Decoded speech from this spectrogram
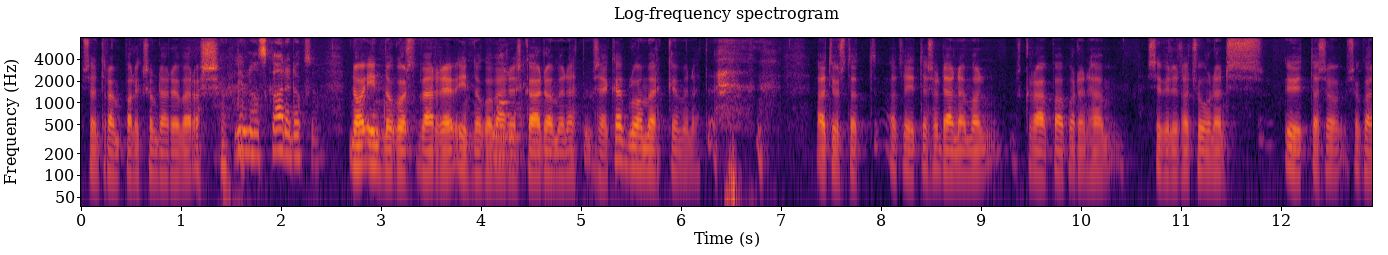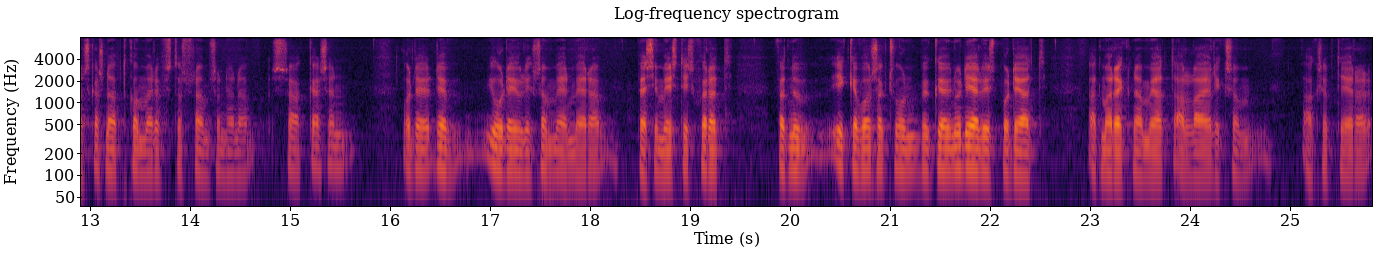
sen trampade liksom där över oss. Blev någon skadad också? No, inte något värre, inte något värre skador, men att, säkert blåmärken. Men att, att just att, att lite sådär när man skrapar på den här civilisationens yta så, så ganska snabbt kommer det förstås fram sådana saker sen. Och det, det gjorde ju liksom en mera pessimistisk för att för att nu icke-våldsaktion bygger ju nu delvis på det att, att man räknar med att alla är liksom accepterar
